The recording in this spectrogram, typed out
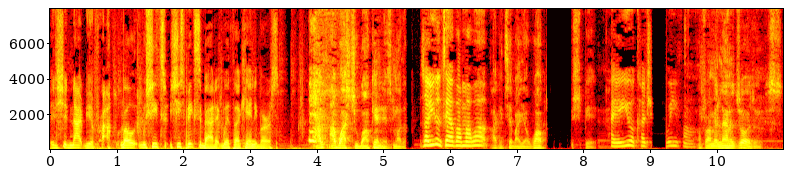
it should not be a problem. Well, she she speaks about it with uh, Kandi Burruss. I, I watched you walk in this mother. So you can tell by my walk. I can tell by your walk. You spit. Hey, you a country? Where you from? I'm from Atlanta, Georgia. It's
